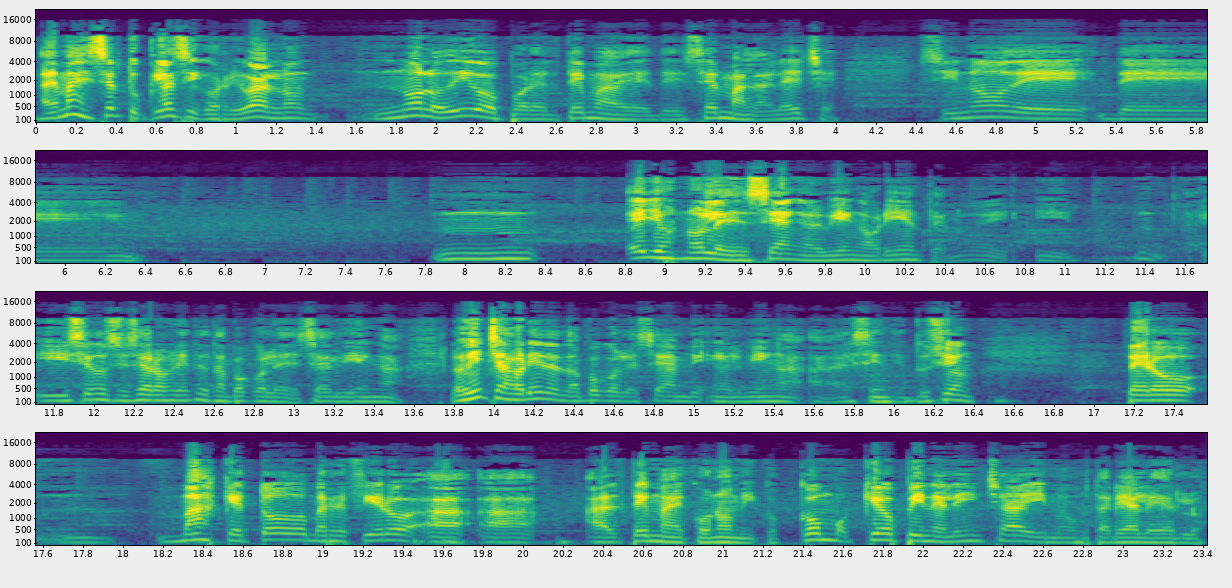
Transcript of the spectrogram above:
Además de ser tu clásico rival, no, no lo digo por el tema de, ser mala leche, sino de... de mm, ellos no le desean el bien a Oriente, ¿no? y siendo sincero, Oriente tampoco le desea el bien a. Los hinchas Oriente tampoco le desean el bien a, esa institución. Pero mm, más que todo me refiero a, al tema económico. ¿Cómo, ¿Qué opina el hincha? Y me gustaría leerlo.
